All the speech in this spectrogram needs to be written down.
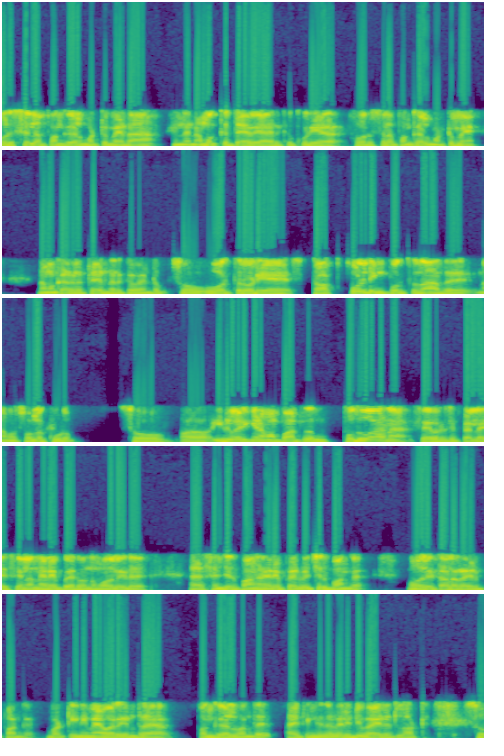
ஒரு சில பங்குகள் மட்டுமே தான் இந்த நமக்கு தேவையா இருக்கக்கூடிய ஒரு சில பங்குகள் மட்டுமே நமக்கு அதில் தேர்ந்தெடுக்க வேண்டும். ஸோ ஒவ்வொருத்தருடைய ஸ்டாக் ஹோல்டிங் பொறுத்து தான் அது நம்ம சொல்லக்கூடும். ஸோ இது வரைக்கும் நம்ம பார்த்தது பொதுவான ஃபேவரட் இப்போ எல்ஐசி நிறைய பேர் வந்து முதலீடு செஞ்சுருப்பாங்க செஞ்சிருப்பாங்க நிறைய பேர் வச்சிருப்பாங்க முதலீட்டாளராக இருப்பாங்க. பட் இனிமே வருகின்ற பங்குகள் வந்து I think is very divided lot so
